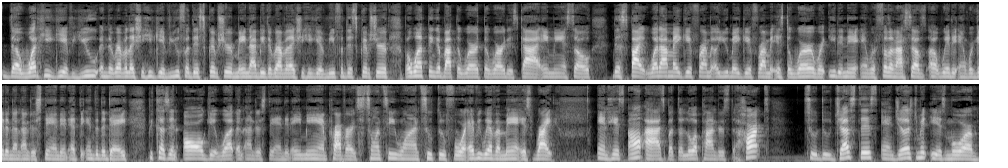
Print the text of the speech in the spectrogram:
the what he give you and the revelation he give you for this scripture may not be the revelation he give me for this scripture. But one thing about the word the word is god. Amen. So despite what i may get from it or you may get from it it's the word. We're eating it and we're filling ourselves up with it and we're getting an understanding at the end of the day. Because in all get what? An understanding. Amen. Proverbs 21 2 through 4 every way of a man is right in his own eyes but the lord ponders the heart to do justice and judgment is more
